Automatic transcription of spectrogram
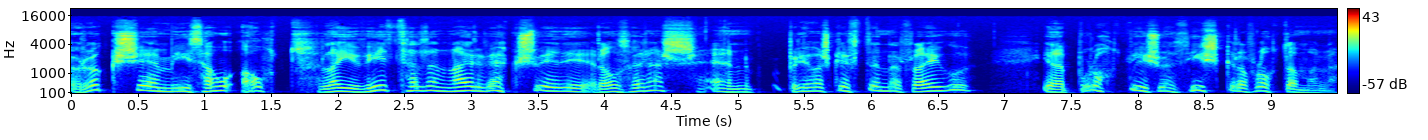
röggsem í þá átt lagi viðtalan nær veksviði ráðverðars en breyfaskriftunar frægu eða brottvísun þýskra flóttamanna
